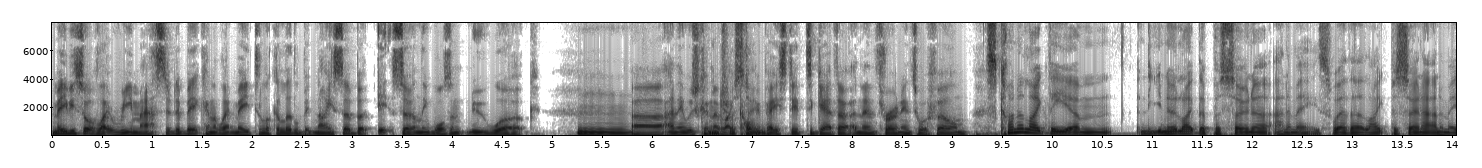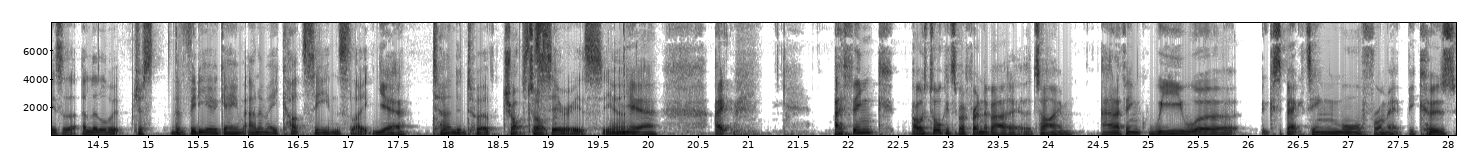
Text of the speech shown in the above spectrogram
maybe sort of like remastered a bit, kind of like made to look a little bit nicer, but it certainly wasn't new work. Uh, and it was kind of like copy pasted together and then thrown into a film. It's kind of like the um, you know, like the Persona animes, where they're like Persona animes are a little bit just the video game anime cutscenes, like Yeah, turned into a Chopped up. series. Yeah. Yeah. I I think I was talking to my friend about it at the time, and I think we were expecting more from it because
